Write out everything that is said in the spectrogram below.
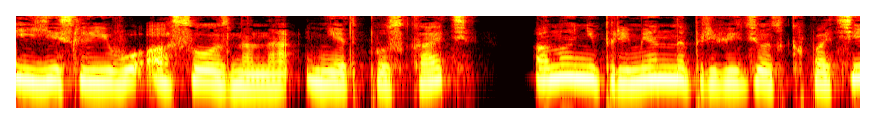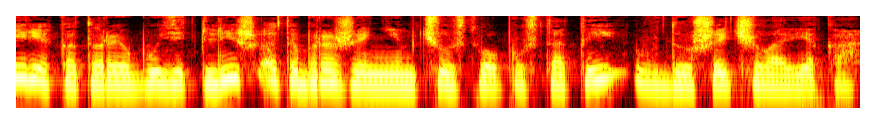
И если его осознанно не отпускать, оно непременно приведет к потере, которая будет лишь отображением чувства пустоты в душе человека.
